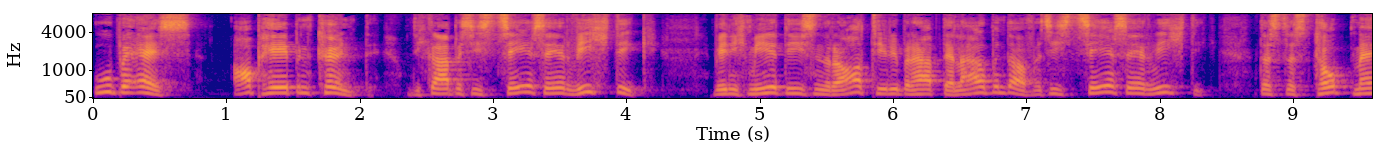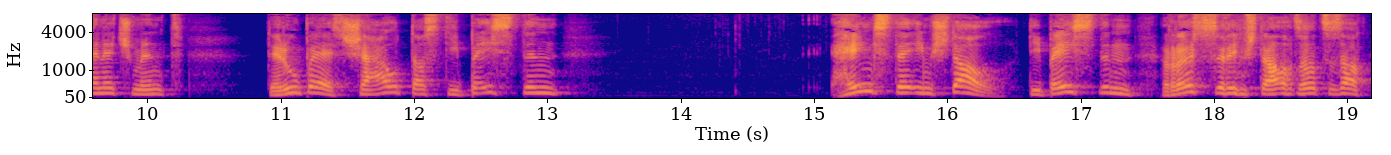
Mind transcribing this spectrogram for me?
UBS abheben könnte. Und ich glaube, es ist sehr, sehr wichtig, wenn ich mir diesen Rat hier überhaupt erlauben darf, es ist sehr, sehr wichtig, dass das Top-Management der UBS schaut, dass die besten Hengste im Stall, die besten Rösser im Stall sozusagen,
